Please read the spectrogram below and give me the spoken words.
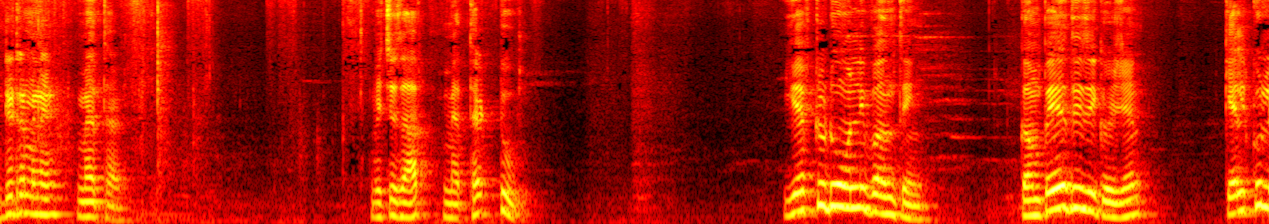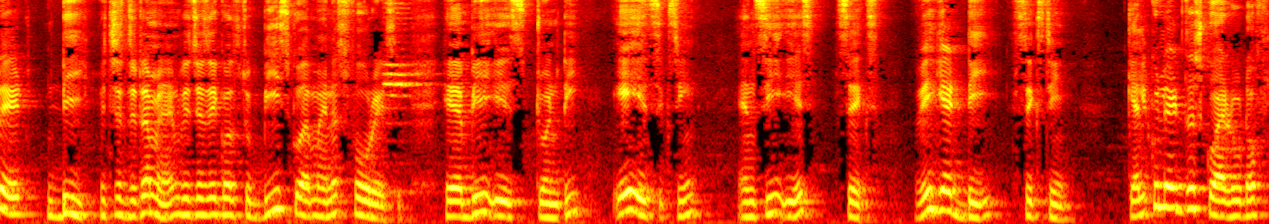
Determinant method which is our method 2 you have to do only one thing. Compare this equation calculate d which is determinant which is equals to b square minus 4ac here b is 20 a is 16 and c is 6 we get d 16 calculate the square root of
